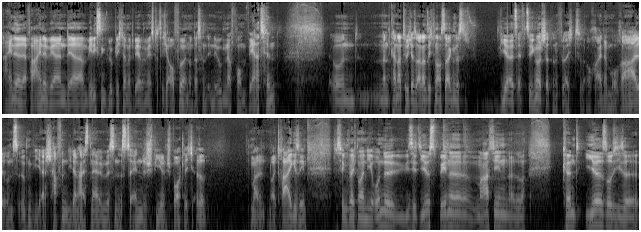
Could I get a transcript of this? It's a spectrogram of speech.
einer der Vereine wären, der am wenigsten glücklich damit wäre, wenn wir jetzt plötzlich aufhören und das dann in irgendeiner Form werten. Und man kann natürlich aus anderer Sicht dann auch sagen, dass wir als FC Ingolstadt dann vielleicht auch eine Moral uns irgendwie erschaffen, die dann heißt, naja, wir müssen es zu Ende spielen, sportlich, also mal neutral gesehen. Deswegen vielleicht mal in die Runde, wie seht ihr es, Bene, Martin, also könnt ihr so diese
